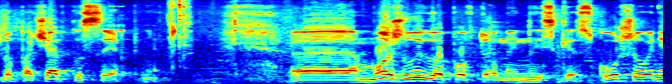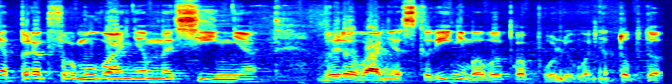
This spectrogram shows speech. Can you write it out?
до початку серпня. Е, можливо повторне низьке скошування перед формуванням насіння, виривання з корінням або прополювання. Тобто,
